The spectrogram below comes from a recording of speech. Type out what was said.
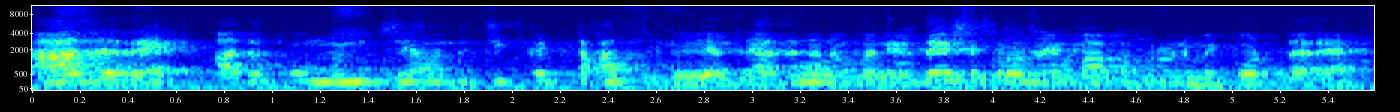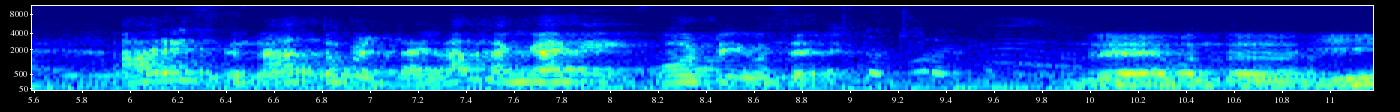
ಆದರೆ ಅದಕ್ಕೂ ಮುಂಚೆ ಒಂದು ಚಿಕ್ಕ ಟಾಸ್ಕ್ ಇದೆ. ಅದನ್ನ ನಮ್ಮ ನಿರ್ದೇಶಕರು ನಿರ್ಮಾಪಕರು ನಿಮಗೆ ಕೊಡ್ತಾರೆ. ಆ ರಿಸ್ಕ್ ನಾನ್ ತಗೊಳ್ತಾ ಇಲ್ಲ. ಹಂಗಾಗಿ ಓಟ್ ಯೂಸ್ ಅಂದ್ರೆ ಒಂದು ಈ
